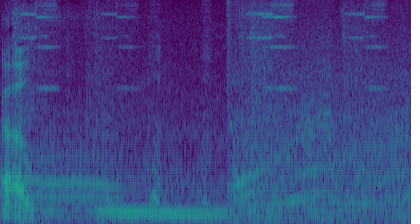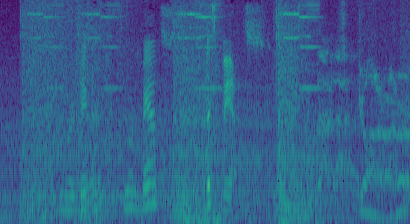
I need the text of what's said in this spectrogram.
Uh oh. You wanna, you wanna bounce? Let's bounce. That's gonna hurt.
